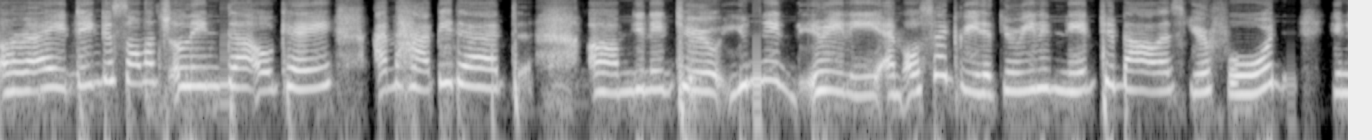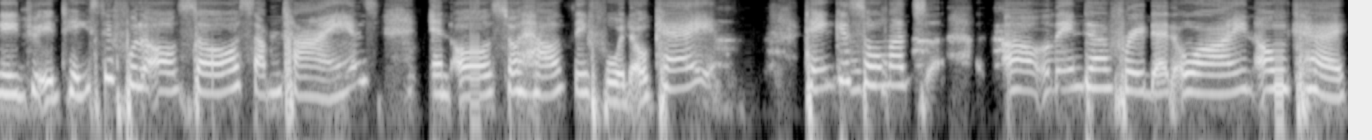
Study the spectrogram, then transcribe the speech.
All right. Thank you so much, Linda. Okay. I'm happy that um, you need to, you need really, I'm also agree that you really need to balance your food. You need to eat tasty food also sometimes and also healthy food. Okay. Thank you so much, uh, Linda, for that wine. Okay.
